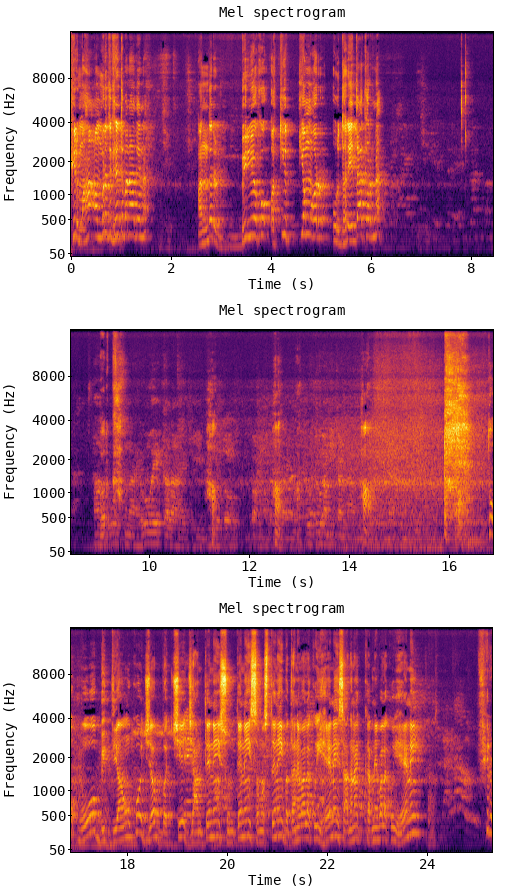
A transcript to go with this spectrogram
फिर महाअमृत घृत बना देना अंदर वीर्य को अत्युत्तम और ऊर्धरेता करना हाँ और सुना है वो एक कला है कि हाँ। तो तो मतलब हाँ, ऊर्ध्वगामी हाँ तो वो विद्याओं को जब बच्चे जानते नहीं सुनते नहीं समझते नहीं बताने वाला कोई है नहीं साधना करने वाला कोई है नहीं फिर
